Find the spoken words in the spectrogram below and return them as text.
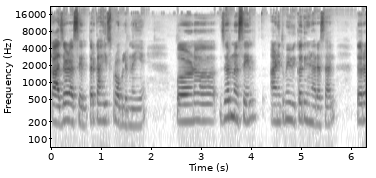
काजळ असेल तर काहीच प्रॉब्लेम नाही आहे पण जर नसेल आणि तुम्ही विकत घेणार असाल तर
